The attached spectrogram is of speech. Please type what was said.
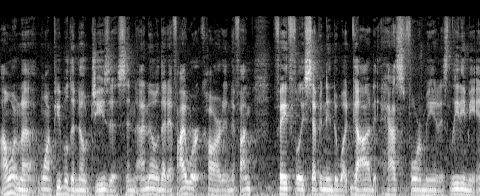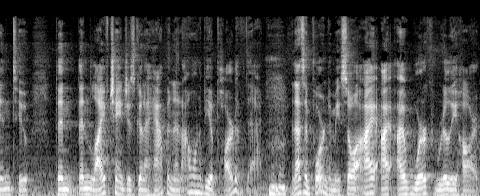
I want to want people to know Jesus, and I know that if I work hard and if I'm faithfully stepping into what God has for me and is leading me into, then then life change is going to happen, and I want to be a part of that, and that's important to me. So I I, I work really hard,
